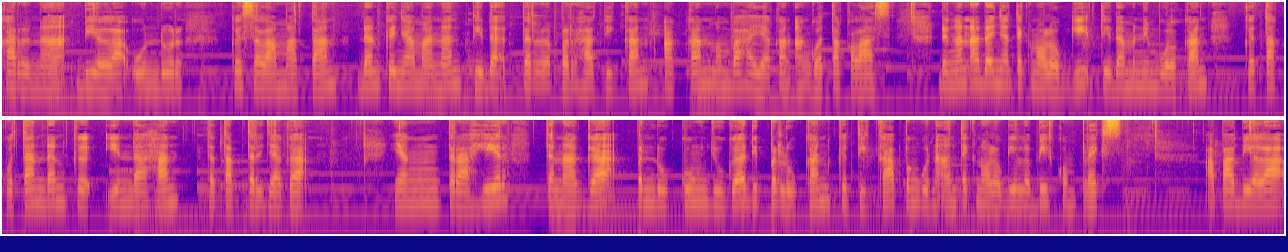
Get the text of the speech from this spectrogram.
karena bila undur keselamatan dan kenyamanan tidak terperhatikan akan membahayakan anggota kelas. Dengan adanya teknologi tidak menimbulkan ketakutan dan keindahan tetap terjaga. Yang terakhir, tenaga pendukung juga diperlukan ketika penggunaan teknologi lebih kompleks. Apabila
